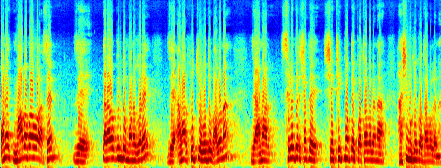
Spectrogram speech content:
অনেক মা বাবাও আছেন যে, তারাও কিন্তু মনে করে যে, আমার পুত্রবধূ ভালো না, যে, আমার ছেলেদের সাথে সে ঠিকমতো কথা বলে না, হাসি মুখে কথা বলে না।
